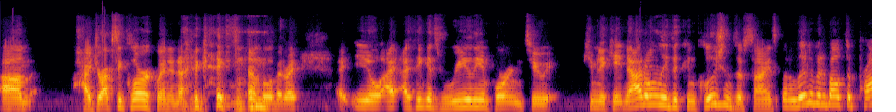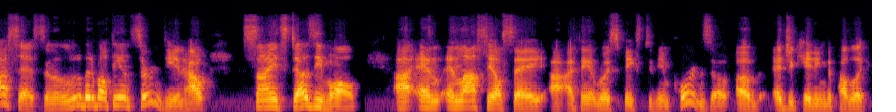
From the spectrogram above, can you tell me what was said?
Um, hydroxychloroquine, another good example of it, right? Uh, you know, I, I think it's really important to communicate not only the conclusions of science, but a little bit about the process and a little bit about the uncertainty and how science does evolve. Uh, and, and lastly, I'll say, uh, I think it really speaks to the importance of, of educating the public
